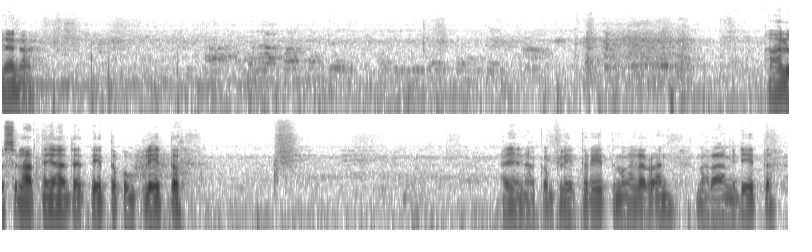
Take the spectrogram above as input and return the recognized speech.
Ayan o. Halos lahat na yata dito kumpleto. Ayan o, kumpleto rito mga laruan. Marami dito.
